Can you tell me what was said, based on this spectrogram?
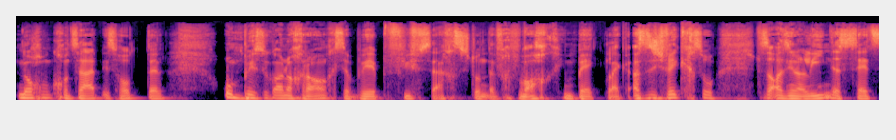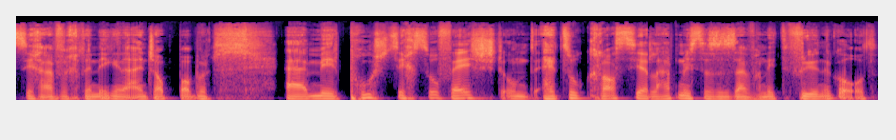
nach dem Konzert ins Hotel und bin sogar noch krank gewesen, aber ich fünf, sechs Stunden einfach wach im Bett gelegen. Also es ist wirklich so, das Adrenalin, das setzt sich einfach dann irgendein ab, aber äh, mir pusht sich so fest und hat so krasse Erlebnisse, dass es einfach nicht früher geht.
